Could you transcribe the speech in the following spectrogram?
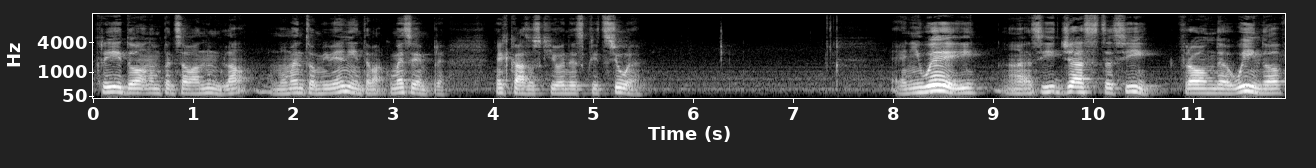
credo non pensavo a nulla al momento non mi viene niente ma come sempre nel caso scrivo in descrizione. Anyway uh, see just see from the window.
